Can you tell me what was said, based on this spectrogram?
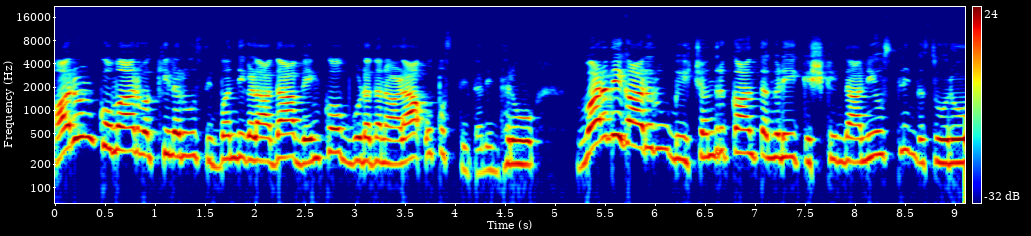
ಅರುಣ್ ಕುಮಾರ್ ವಕೀಲರು ಸಿಬ್ಬಂದಿಗಳಾದ ವೆಂಕೋಬ್ ಗುಡದನಾಳ ಉಪಸ್ಥಿತರಿದ್ದರು. ವರದಿಗಾರರು ಬಿ. ಚಂದ್ರಕಾಂತ್ ಅಂಗಡಿ ಕಿಷ್ಕಿಂದ ನ್ಯೂಸ್, ಲಿಂಗಸೂರು.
